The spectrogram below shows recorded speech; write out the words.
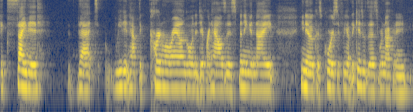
excited that we didn't have to cart them around, going to different houses, spending a night. You know, because of course, if we have the kids with us, we're not going to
